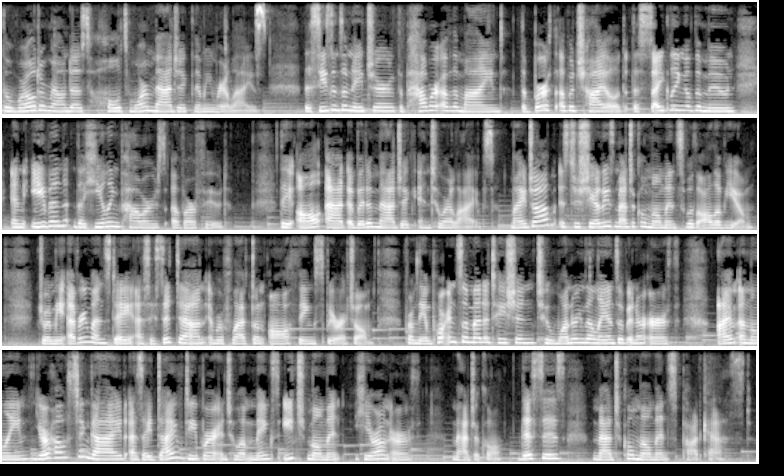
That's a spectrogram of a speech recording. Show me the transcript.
the world around us holds more magic than we realize. The seasons of nature, the power of the mind, the birth of a child, the cycling of the moon, and even the healing powers of our food. They all add a bit of magic into our lives. My job is to share these magical moments with all of you. Join me every Wednesday as I sit down and reflect on all things spiritual. From the importance of meditation to wandering the lands of inner earth, I'm Emily, your host and guide, as I dive deeper into what makes each moment here on earth magical. This is Magical Moments Podcast.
